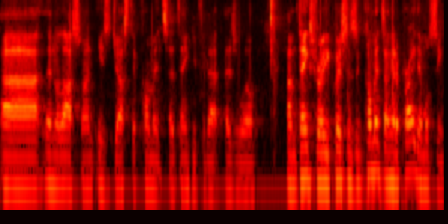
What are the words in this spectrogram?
Uh, then the last one is just a comment. So thank you for that as well. Um, thanks for all your questions and comments. I'm going to pray, then we'll sing.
